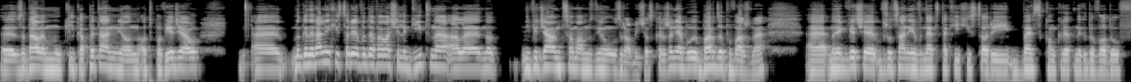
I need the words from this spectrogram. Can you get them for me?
E, zadałem mu kilka pytań, on odpowiedział. No generalnie historia wydawała się legitna, ale no nie wiedziałem, co mam z nią zrobić. Oskarżenia były bardzo poważne. E, no jak wiecie, wrzucanie w net takiej historii bez konkretnych dowodów,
